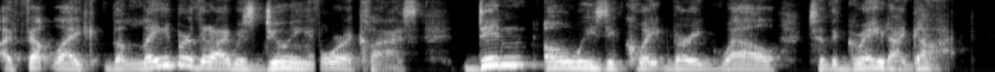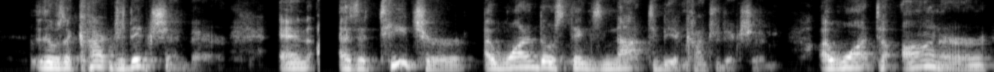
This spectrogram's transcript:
I felt like the labor that I was doing for a class didn't always equate very well to the grade I got. There was a contradiction there. And as a teacher, I wanted those things not to be a contradiction. I want to honor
